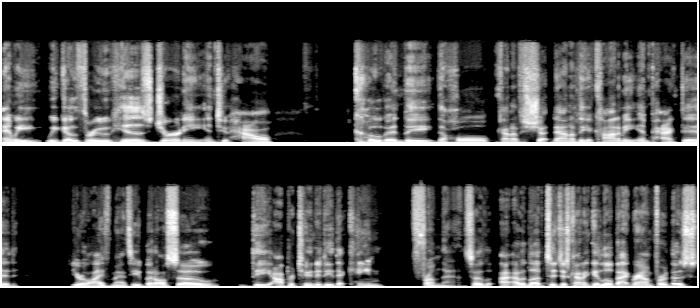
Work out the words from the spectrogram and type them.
and we we go through his journey into how COVID, the the whole kind of shutdown of the economy, impacted your life, Matthew, but also the opportunity that came from that. So I, I would love to just kind of get a little background for those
